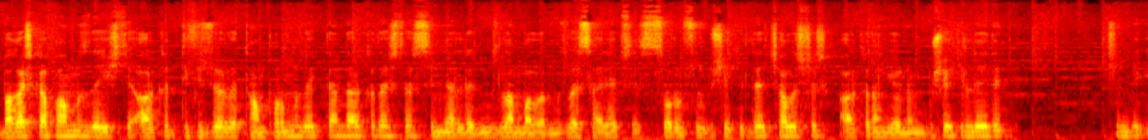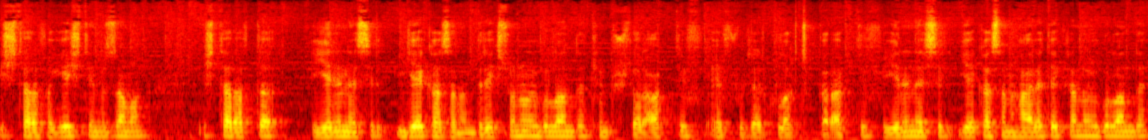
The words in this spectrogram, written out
Bagaj kapağımız değişti. Arka difüzör ve tamponumuz eklendi arkadaşlar. Sinyallerimiz, lambalarımız vesaire hepsi sorunsuz bir şekilde çalışır. Arkadan görünümü bu şekildeydi. Şimdi iç tarafa geçtiğimiz zaman iç tarafta yeni nesil G kasanın direksiyonu uygulandı. Tüm tuşlar aktif, F1'ler, kulakçıklar aktif. Yeni nesil G kasanın halet ekranı uygulandı.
